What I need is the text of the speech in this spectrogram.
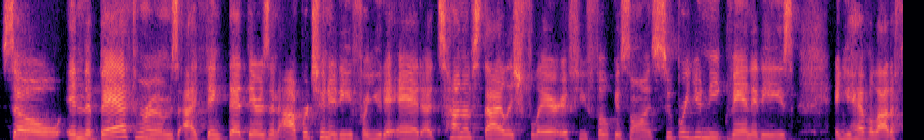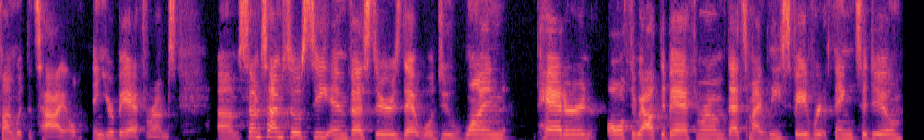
So in the bathrooms, I think that there's an opportunity for you to add a ton of stylish flair if you focus on super unique vanities and you have a lot of fun with the tile in your bathrooms. Um, sometimes you'll see investors that will do one pattern all throughout the bathroom. That's my least favorite thing to do.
